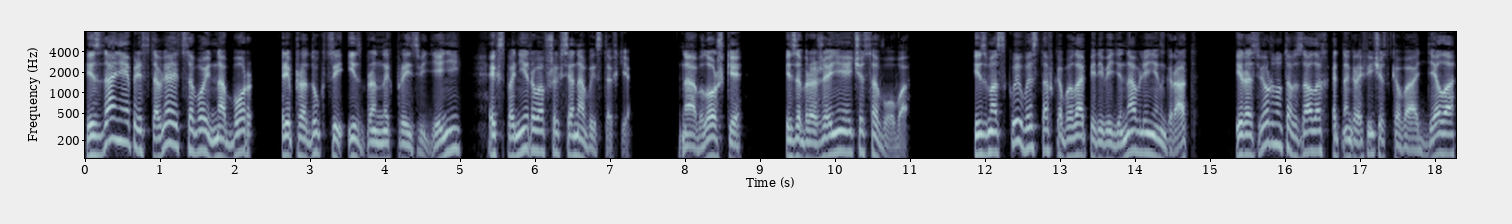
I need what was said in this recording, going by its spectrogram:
Издание представляет собой набор репродукций избранных произведений, экспонировавшихся на выставке. На обложке изображение часового. Из Москвы выставка была переведена в Ленинград и развернута в залах этнографического отдела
